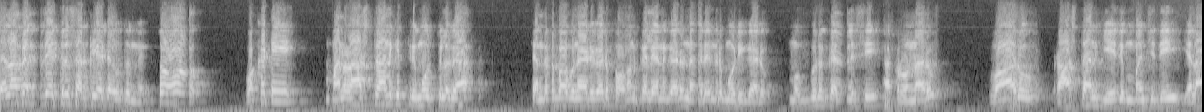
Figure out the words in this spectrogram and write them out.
ఎలా పెద్ద ఎత్తున సర్క్యులేట్ అవుతుంది. సో ఒకటి మన రాష్ట్రానికి త్రిమూర్తులుగా చంద్రబాబు నాయుడు గారు పవన్ కళ్యాణ్ గారు నరేంద్ర మోడీ గారు ముగ్గురు కలిసి అక్కడ ఉన్నారు. వారు రాష్ట్రానికి ఏది మంచిది ఎలా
